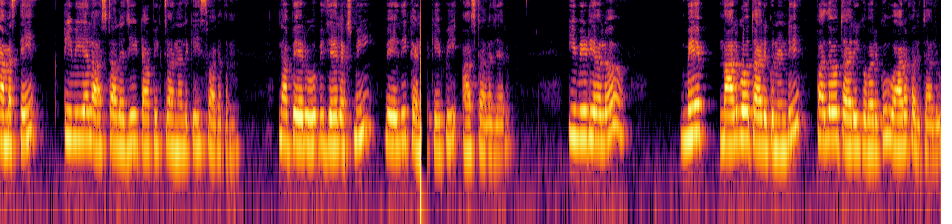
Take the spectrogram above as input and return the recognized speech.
నమస్తే టీవీఎల్ ఆస్ట్రాలజీ టాపిక్ ఛానల్కి స్వాగతం. నా పేరు Vijayalakshmi Vedic and KP astrologer. ఈ వీడియోలో మే నాలుగో తారీఖు నుండి పదవ తారీఖు వరకు వార ఫలితాలు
